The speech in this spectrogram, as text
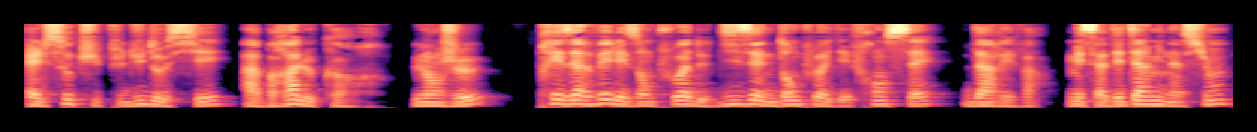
elle s'occupe du dossier à bras le corps. L'enjeu préserver les emplois de dizaines d'employés français d'Areva. Mais sa détermination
